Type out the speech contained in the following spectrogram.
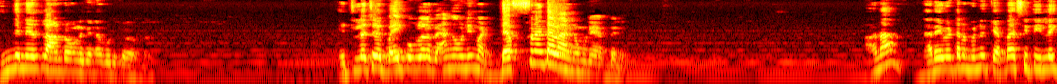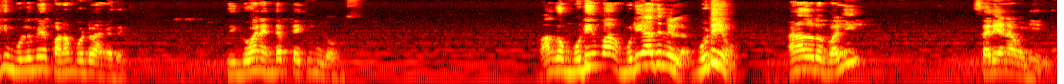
இந்த நேரத்துல ஆண்டவங்களுக்கு என்ன கொடுக்க வேண்டும்? எட்டு லட்சம் பைக் உங்களால வாங்க முடியுமா? டெஃபினட்டா வாங்க முடியும் தெரியும் ஆனா நிறைய பேர் நம்ம இன்னும் கெப்பாசிட்டி இல்லைக்கு முழுமையா பணம் போட்டு வாங்குது we go and end up taking loans வாங்க முடியுமா? முடியாதுன்னு இல்ல முடியும். ஆனா அதோட வழி சரியான வழி இல்லை.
